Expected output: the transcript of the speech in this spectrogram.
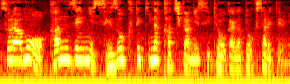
それはもう完全に世俗的な価値観に教会が毒されているに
